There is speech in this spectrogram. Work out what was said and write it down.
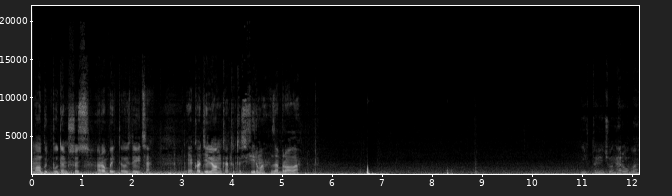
мабуть, будемо щось робити. Ось дивіться, яка ділянка тут ось фірма забрала. Ніхто нічого не робить,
